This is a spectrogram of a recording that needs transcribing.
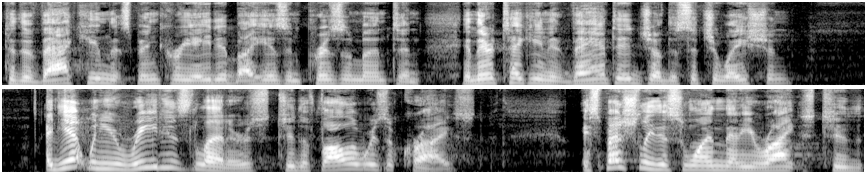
to the vacuum that's been created by his imprisonment and, and they're taking advantage of the situation. And yet, when you read his letters to the followers of Christ, especially this one that he writes to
